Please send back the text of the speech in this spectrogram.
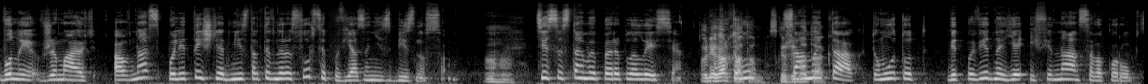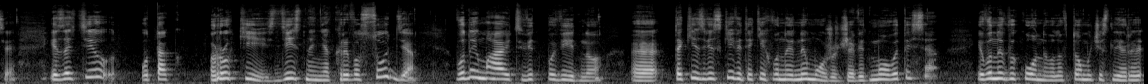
вони вже мають. А в нас політичні адміністративні ресурси пов'язані з бізнесом. Ага. Ці системи переплелися. Олігархатом, Тому, скажімо саме так. так. Тому тут відповідно є і фінансова корупція. І за ці отак роки здійснення кривосуддя вони мають відповідно е, такі зв'язки, від яких вони не можуть вже відмовитися. І вони виконували в тому числі е,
